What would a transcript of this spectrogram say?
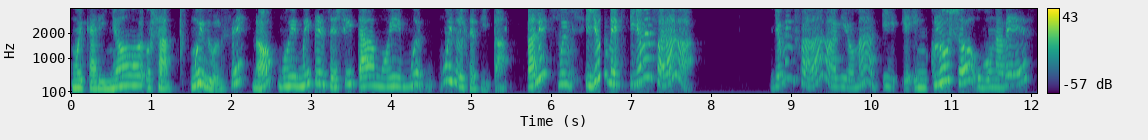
muy cariñosa, o sea, muy dulce, ¿no? Muy, muy princesita, muy, muy, muy dulcecita, ¿vale? Y, yo me, y yo me enfadaba yo me enfadaba, Guiomar. Y, e incluso hubo una vez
